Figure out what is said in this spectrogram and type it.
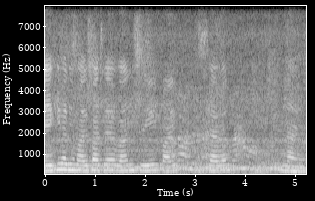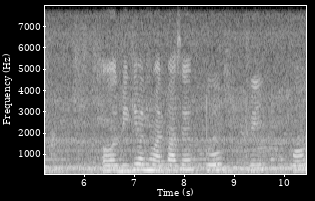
ए की वैल्यू हमारे पास है। One three five seven nine और बी की वाली हमारे पास है। टू थ्री फोर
